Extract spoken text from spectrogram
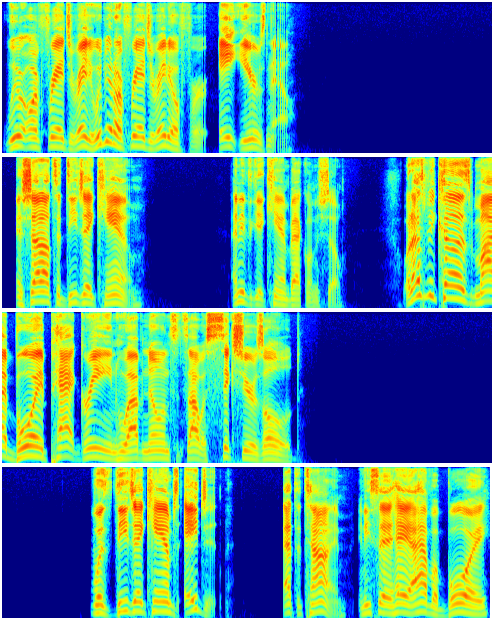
we were on Free Agent Radio. We've been on Free Agent Radio for eight years now. And shout out to DJ Cam. I need to get Cam back on the show. Well, that's because my boy Pat Green, who I've known since I was six years old, was DJ Cam's agent at the time. And he said, Hey, I have a boy.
